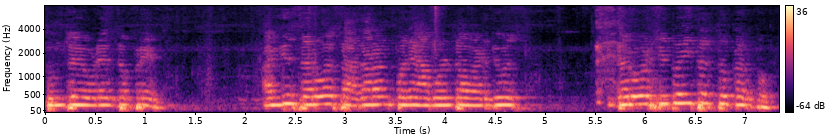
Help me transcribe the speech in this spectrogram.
तुमचं एवढ्यांचं प्रेम. अगदी सर्वसाधारणपणे अमोलचा वाढदिवस दरवर्षी तो इथंच तो करतो.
